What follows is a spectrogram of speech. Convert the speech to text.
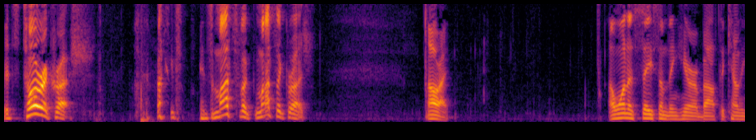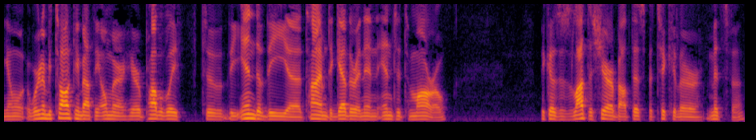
It's Torah Crush, right? It's matzah, matzah crush. All right. I want to say something here about the counting. We're going to be talking about the Omer here probably to the end of the uh, time together and then into tomorrow. Because there's a lot to share about this particular mitzvah.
